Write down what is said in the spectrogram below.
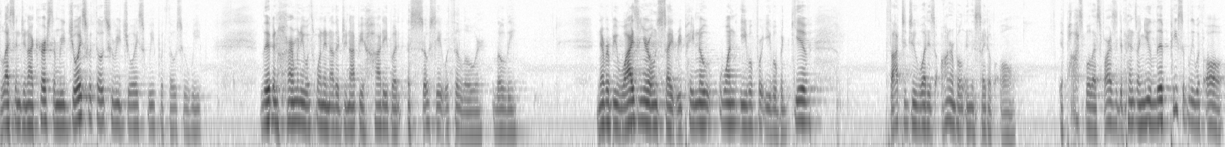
Bless and do not curse them. Rejoice with those who rejoice. Weep with those who weep. Live in harmony with one another. Do not be haughty, but associate with the lower, lowly. Never be wise in your own sight. Repay no one evil for evil, but give thought to do what is honorable in the sight of all. If possible, as far as it depends on you, live peaceably with all.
